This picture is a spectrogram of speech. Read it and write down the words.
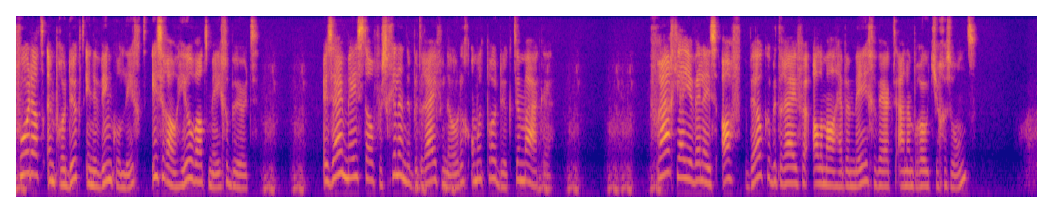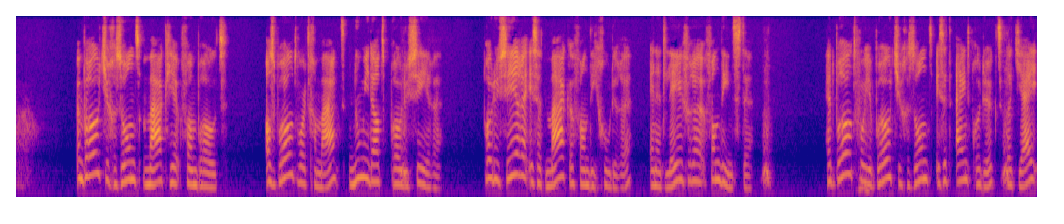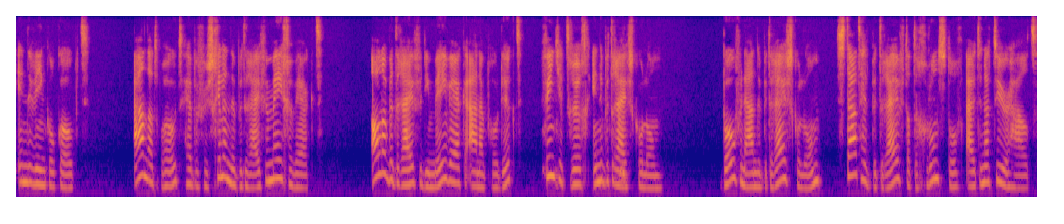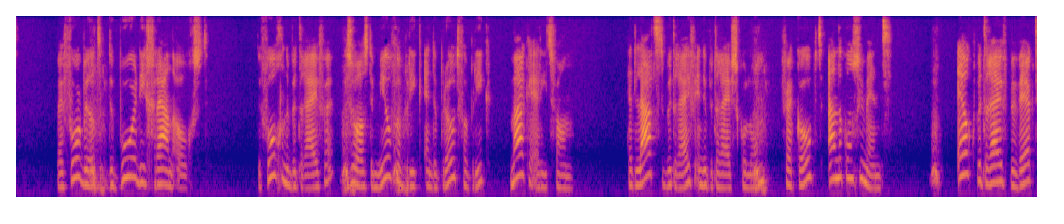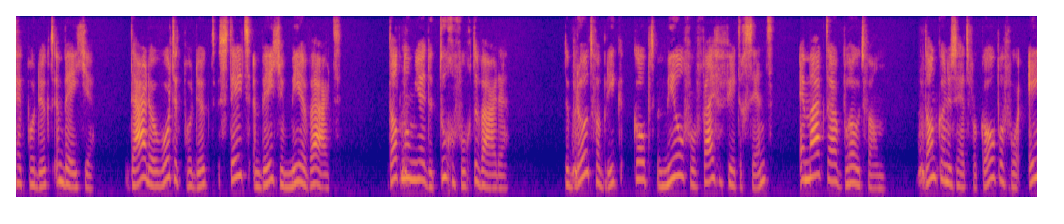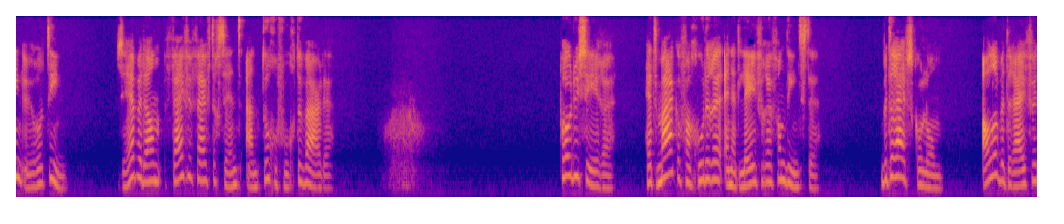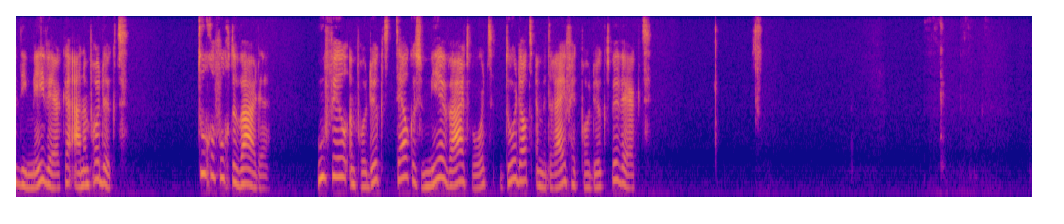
Voordat een product in de winkel ligt, is er al heel wat mee gebeurd. Er zijn meestal verschillende bedrijven nodig om het product te maken. Vraag jij je wel eens af welke bedrijven allemaal hebben meegewerkt aan een broodje gezond? Een broodje gezond maak je van brood. Als brood wordt gemaakt, noem je dat produceren. Produceren is het maken van die goederen en het leveren van diensten. Het brood voor je broodje gezond is het eindproduct dat jij in de winkel koopt. Aan dat brood hebben verschillende bedrijven meegewerkt. Alle bedrijven die meewerken aan een product vind je terug in de bedrijfskolom. Bovenaan de bedrijfskolom staat het bedrijf dat de grondstof uit de natuur haalt. Bijvoorbeeld de boer die graan oogst. De volgende bedrijven, zoals de meelfabriek en de broodfabriek, maken er iets van. Het laatste bedrijf in de bedrijfskolom verkoopt aan de consument. Elk bedrijf bewerkt het product een beetje. Daardoor wordt het product steeds een beetje meer waard. Dat noem je de toegevoegde waarde. De broodfabriek koopt meel voor 45 cent en maakt daar brood van. Dan kunnen ze het verkopen voor 1,10 euro. Ze hebben dan 55 cent aan toegevoegde waarde. Produceren. Het maken van goederen en het leveren van diensten. Bedrijfskolom. Alle bedrijven die meewerken aan een product. Toegevoegde waarde. Hoeveel een product telkens meer waard wordt doordat een bedrijf het product bewerkt.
